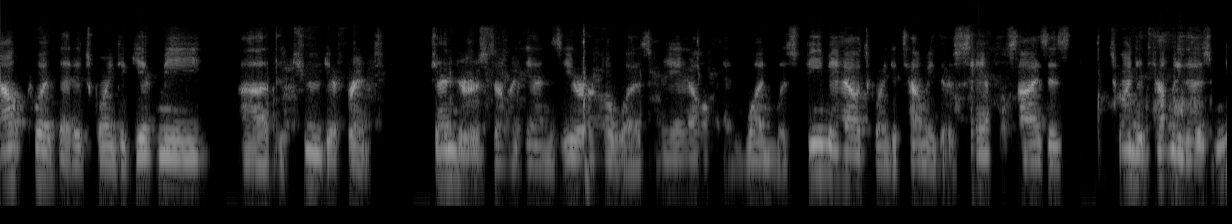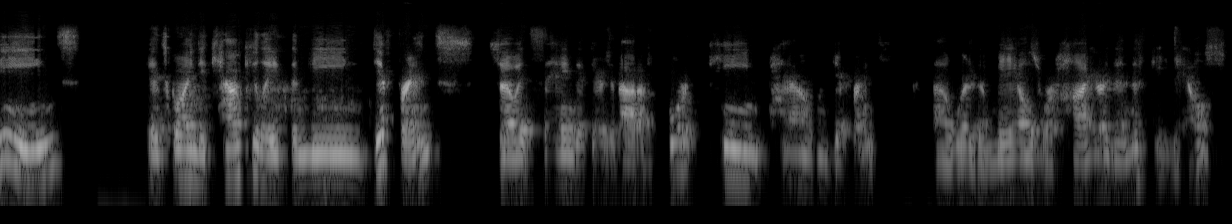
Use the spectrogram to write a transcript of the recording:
output that it's going to give me uh, the two different genders. So again, zero was male and one was female. It's going to tell me those sample sizes. It's going to tell me those means. It's going to calculate the mean difference so it's saying that there's about a 14 pound difference uh, where the males were higher than the females.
